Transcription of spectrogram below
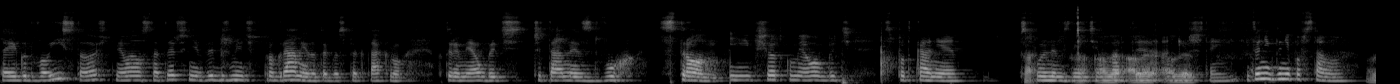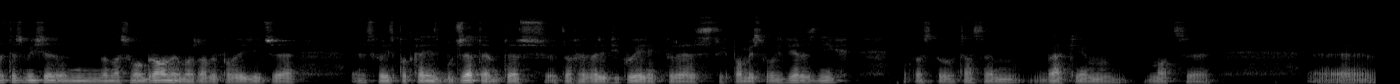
ta jego dwoistość miała ostatecznie wybrzmieć w programie do tego spektaklu, który miał być czytany z dwóch stron. I w środku miało być spotkanie Tak, wspólnym zdjęciem ale- Marty ale- ale-. I to nigdy nie powstało. Ale też myślę, że na naszą obronę można by powiedzieć, że z kolei spotkanie z budżetem też trochę weryfikuje niektóre z tych pomysłów. Wiele z nich po prostu czasem brakiem mocy e,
